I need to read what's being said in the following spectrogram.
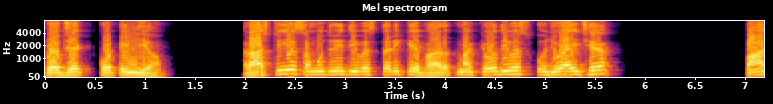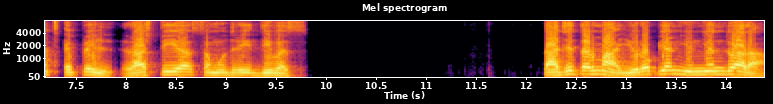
પ્રોજેક્ટ કોટિલ્ય રાષ્ટ્રીય સમુદ્રી દિવસ તરીકે ભારતમાં કયો દિવસ ઉજવાય છે? પાંચ એપ્રિલ, રાષ્ટ્રીય સમુદ્રી દિવસ. તાજેતરમાં યુરોપિયન યુનિયન દ્વારા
